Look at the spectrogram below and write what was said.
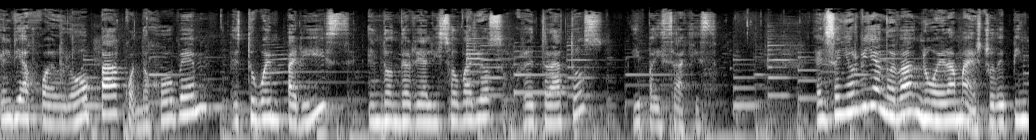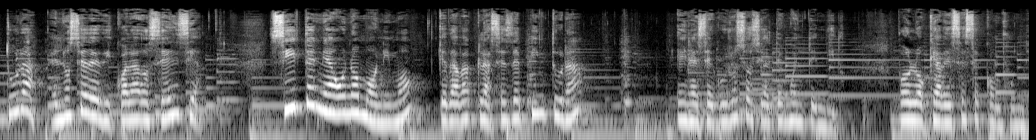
Él viajó a Europa cuando joven, estuvo en París, en donde realizó varios retratos y paisajes. El señor Villanueva no era maestro de pintura, él no se dedicó a la docencia. Sí tenía un homónimo que daba clases de pintura en el Seguro Social, tengo entendido, por lo que a veces se confunde.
